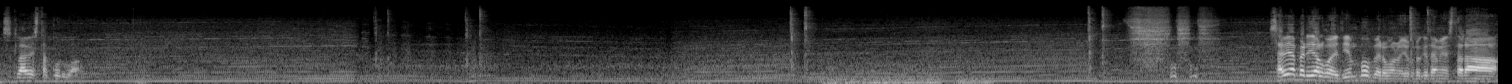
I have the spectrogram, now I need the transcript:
Es clave esta curva. Uf, uf. Se había perdido algo de tiempo, pero bueno, yo creo que también estará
